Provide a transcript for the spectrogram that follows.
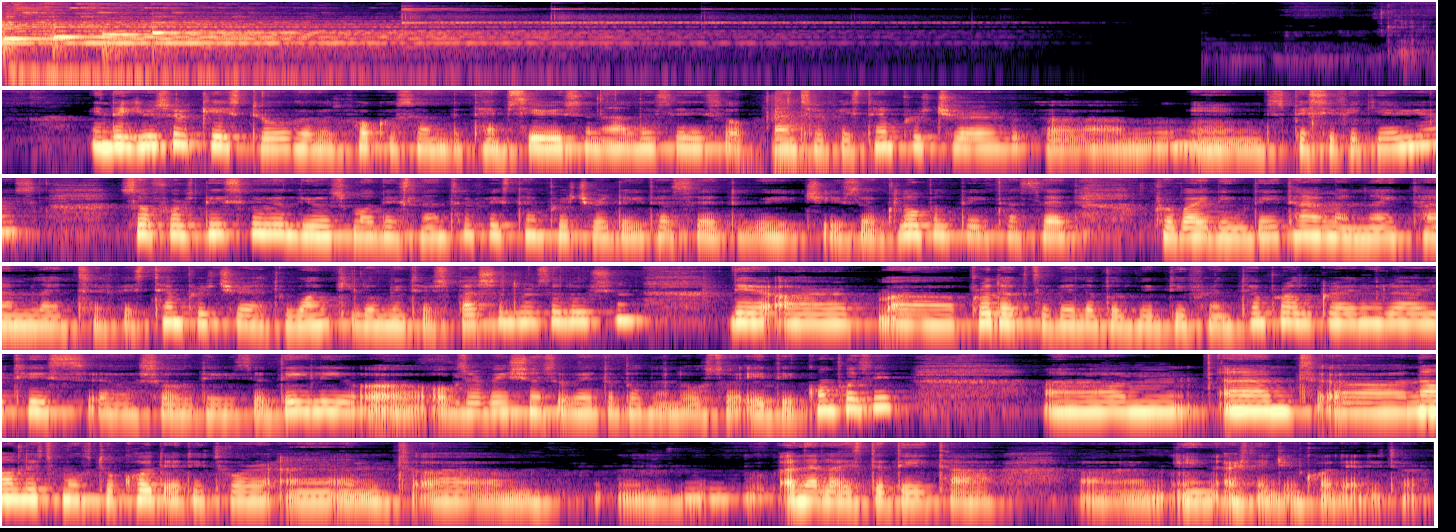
Música In the user case tool, we will focus on the time series analysis of land surface temperature um, in specific areas. So for this, we will use MODIS land surface temperature dataset, which is a global dataset providing daytime and nighttime land surface temperature at one kilometer spatial resolution. There are uh, products available with different temporal granularities. Uh, so there is a daily uh, observations available and also a day composite. Um, and uh, now let's move to code editor and um, analyze the data um, in Earth Engine code editor.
